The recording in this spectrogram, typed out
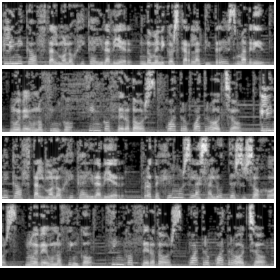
Clínica Oftalmológica Iradier, Domenico Scarlatti 3, Madrid, 915-502-448. Clínica Oftalmológica Iradier Protegemos la salud de sus ojos. 915-502-448.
